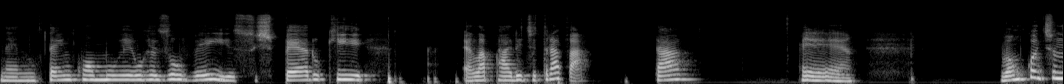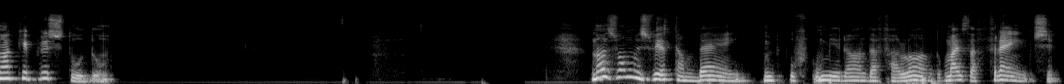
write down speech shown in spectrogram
né? Não tem como eu resolver isso. Espero que ela pare de travar, tá? É. Vamos continuar aqui para o estudo. Nós vamos ver também, o Miranda falando mais à frente,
